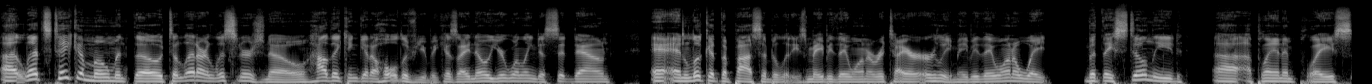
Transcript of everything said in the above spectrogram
uh, let's take a moment though to let our listeners know how they can get a hold of you because I know you're willing to sit down and, and look at the possibilities. Maybe they want to retire early, maybe they want to wait, but they still need uh, a plan in place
